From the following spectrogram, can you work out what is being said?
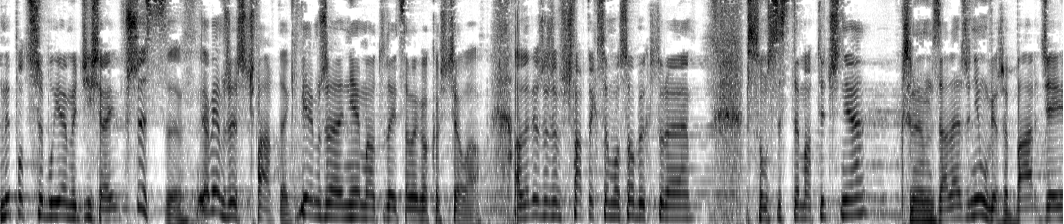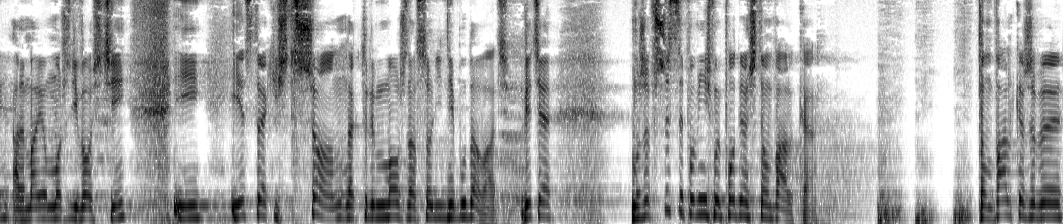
my potrzebujemy dzisiaj, wszyscy, ja wiem, że jest czwartek, wiem, że nie ma tutaj całego kościoła, ale wierzę, że w czwartek są osoby, które są systematycznie, którym zależy, nie mówię, że bardziej, ale mają możliwości i jest to jakiś trzon, na którym można solidnie budować. Wiecie, może wszyscy powinniśmy podjąć tą walkę. Tą walkę, żeby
